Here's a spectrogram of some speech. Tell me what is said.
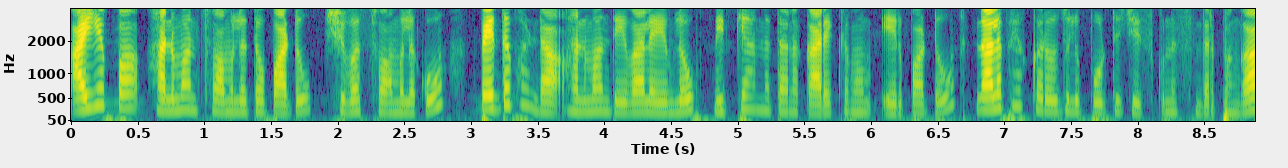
అయ్యప్ప హనుమాన్ స్వాములతో పాటు శివస్వాములకు పెద్దబండ హనుమాన్ దేవాలయంలో నిత్యాన్నదాన కార్యక్రమం ఏర్పాటు నలభై ఒక్క రోజులు పూర్తి చేసుకున్న సందర్భంగా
